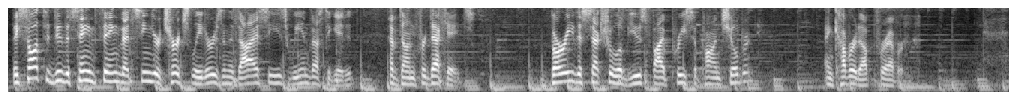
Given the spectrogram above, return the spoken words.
They sought to do the same thing that senior church leaders in the diocese we investigated have done for decades bury the sexual abuse by priests upon children and cover it up forever.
